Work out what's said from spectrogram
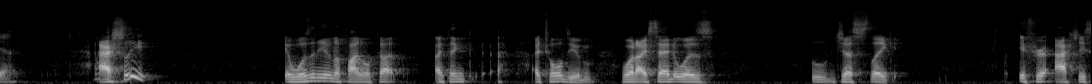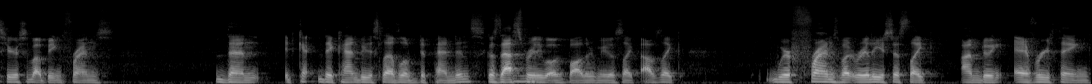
Yeah. Actually, it wasn't even a final cut. I think I told you what I said was just like if you're actually serious about being friends, then it can there can be this level of dependence because that's mm-hmm. really what was bothering me. It was like I was like, we're friends, but really it's just like I'm doing everything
